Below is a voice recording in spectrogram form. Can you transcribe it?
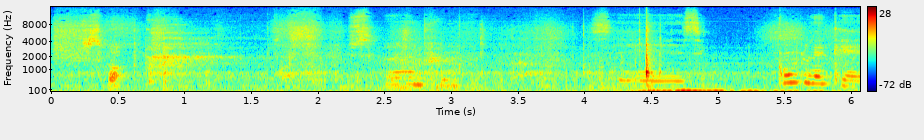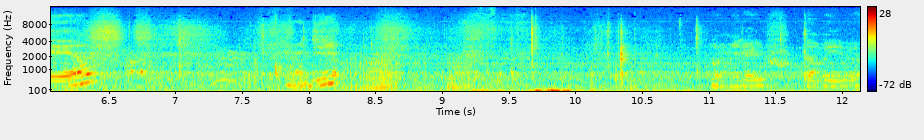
Je sais pas. Je sais pas non plus. C'est c'est compliqué, hein Comment dire Ouais, mais là, il faut que t'arrives.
